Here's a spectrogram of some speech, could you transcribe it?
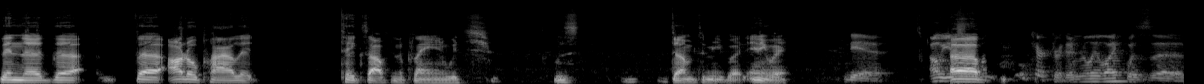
then the the the autopilot takes off in the plane which was dumb to me but anyway yeah. Oh yeah. uh, one character I didn't really like was uh,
